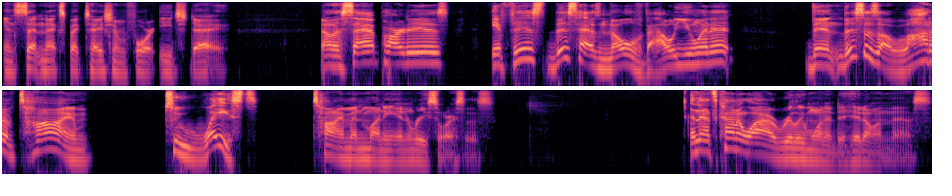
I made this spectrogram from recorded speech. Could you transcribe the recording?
and set an expectation for each day. Now, the sad part is if this this has no value in it, then this is a lot of time to waste time and money and resources. And that's kind of why I really wanted to hit on this.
